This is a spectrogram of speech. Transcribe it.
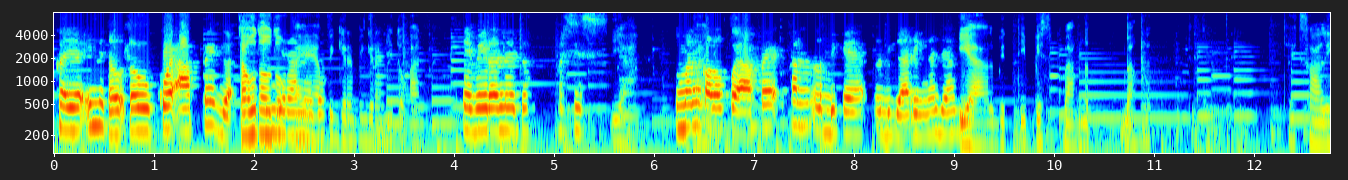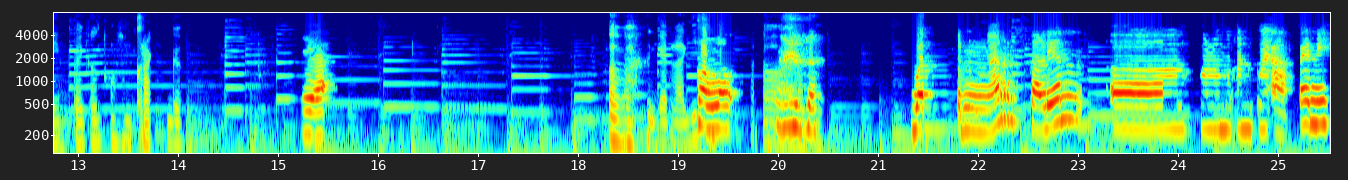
kayak ini tahu tahu kue ape gak? tahu tahu tuh kayak itu. yang pinggiran pinggiran itu kan Pinggirannya itu persis. iya Cuman kalau kue ape kan lebih kayak lebih garing aja. gitu. iya lebih tipis banget banget gitu. jadi sekali pegang langsung crack gitu Ya, ada lagi kalau atau lagi? buat pendengar kalian eh, kalau makan kue ape nih,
